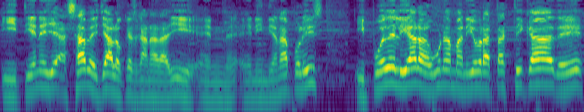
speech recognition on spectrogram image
y tiene ya sabe ya lo que es ganar allí en, en Indianápolis y puede liar alguna maniobra táctica de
